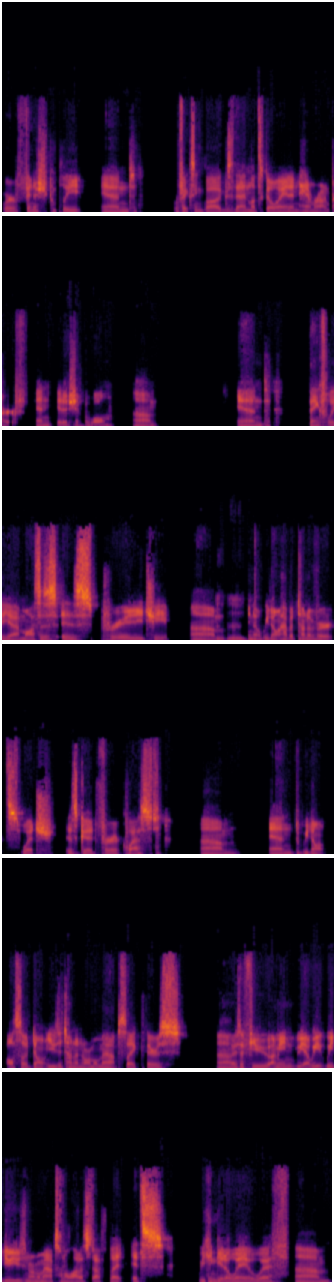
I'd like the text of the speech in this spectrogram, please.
we're finished complete and we're fixing bugs, then let's go in and hammer on perf and get it shippable. Um, and thankfully, yeah, Moss is is pretty cheap. Um, mm-hmm. You know, we don't have a ton of verts, which is good for Quest. Um, and we don't also don't use a ton of normal maps. Like there's uh, there's a few. I mean, yeah, we we do use normal maps on a lot of stuff, but it's we can get away with um,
